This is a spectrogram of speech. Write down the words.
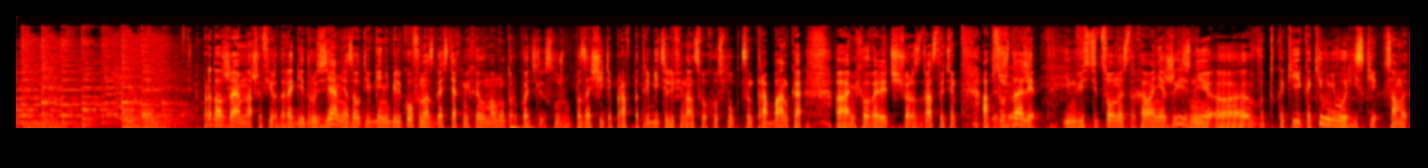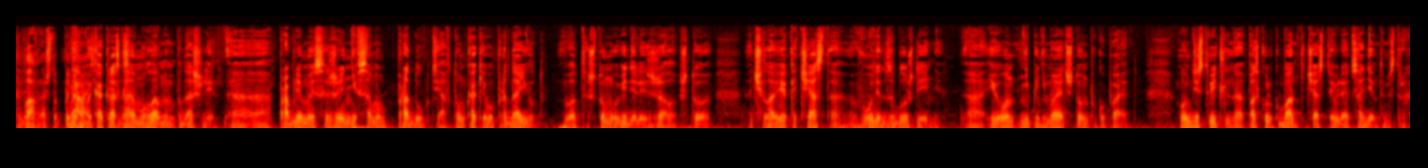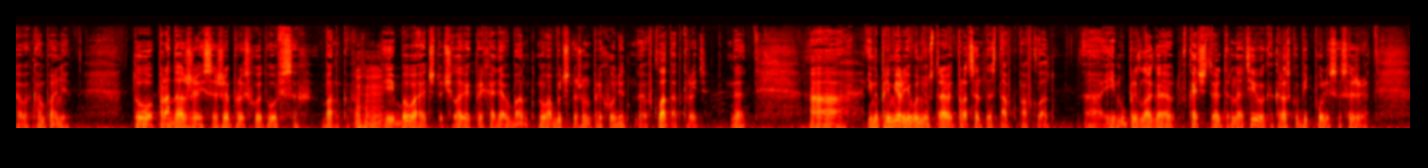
Продолжаем наш эфир, дорогие друзья. Меня зовут Евгений Беляков. У нас в гостях Михаил Мамут, руководитель службы по защите прав потребителей финансовых услуг Центробанка. А, Михаил Валерьевич, еще раз здравствуйте. Обсуждали раз. инвестиционное страхование жизни. А, вот какие, какие у него риски? Самое это главное, чтобы понимать. Да, мы как раз да. к самому главному подошли. А, проблема СЖ не в самом продукте, а в том, как его продают. Вот что мы увидели из жалоб, что человека часто вводят в заблуждение, и он не понимает, что он покупает. Он действительно, поскольку банки часто являются агентами страховых компаний, то продажи СЖ происходят в офисах банков. Uh-huh. И бывает, что человек, приходя в банк, ну, обычно же он приходит вклад открыть, да, а, и, например, его не устраивает процентная ставка по вкладу. А, и ему предлагают в качестве альтернативы как раз купить полис СЖ.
